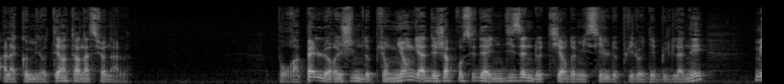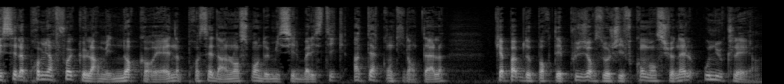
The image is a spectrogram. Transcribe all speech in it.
à la communauté internationale. Pour rappel, le régime de Pyongyang a déjà procédé à une dizaine de tirs de missiles depuis le début de l'année, mais c'est la première fois que l'armée nord-coréenne procède à un lancement de missiles balistiques intercontinental, capable de porter plusieurs ogives conventionnelles ou nucléaires.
